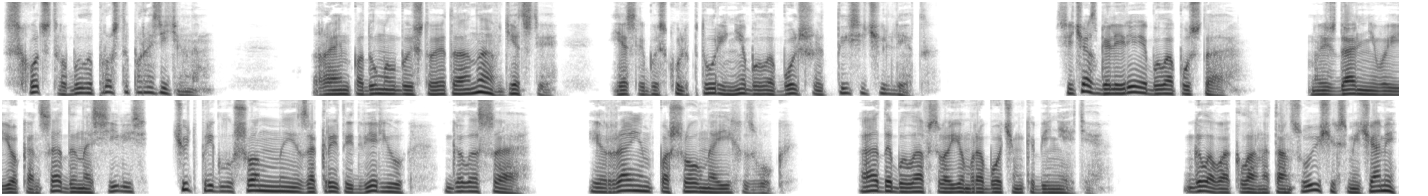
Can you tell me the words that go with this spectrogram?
Сходство было просто поразительным. Райан подумал бы, что это она в детстве, если бы скульптуре не было больше тысячи лет. Сейчас галерея была пуста, но из дальнего ее конца доносились чуть приглушенные закрытой дверью голоса, и Райан пошел на их звук. Ада была в своем рабочем кабинете. Глава клана танцующих с мечами,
